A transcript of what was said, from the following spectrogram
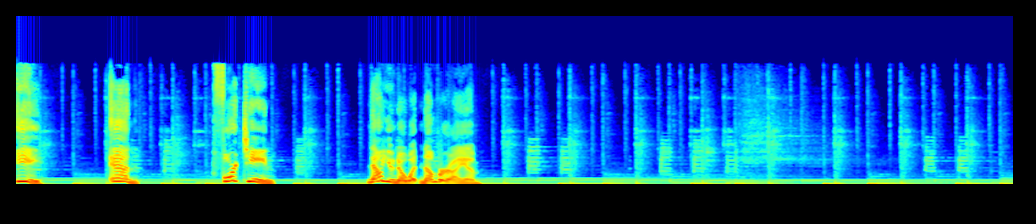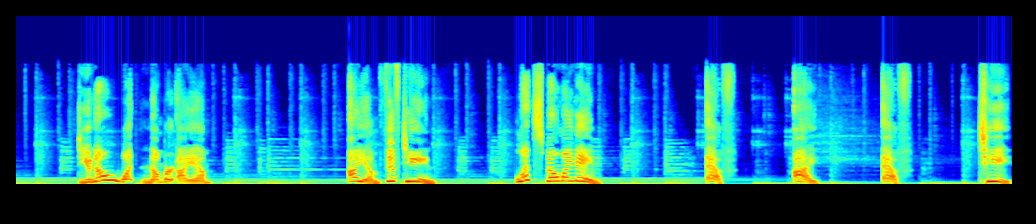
E N 14 Now you know what number I am. Do you know what number I am? I am 15. Let's spell my name. F I F T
